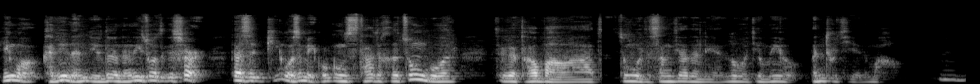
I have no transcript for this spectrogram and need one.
苹果肯定能有这个能力做这个事儿，但是苹果是美国公司，它是和中国。这个淘宝啊，中国的商家的联络就没有本土企业那么好。嗯，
